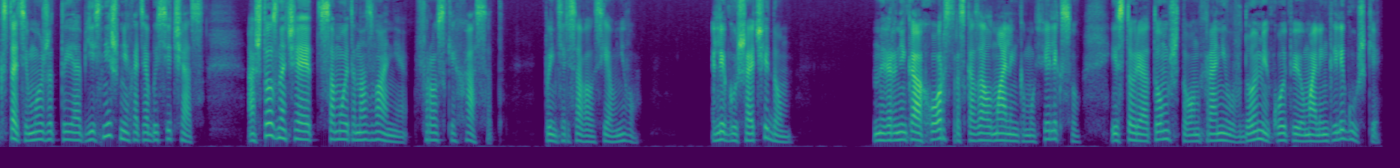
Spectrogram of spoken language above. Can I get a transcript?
«Кстати, может, ты объяснишь мне хотя бы сейчас, — «А что означает само это название «Фроски Хассет»?» — поинтересовалась я у него. «Лягушачий дом». Наверняка Хорст рассказал маленькому Феликсу историю о том, что он хранил в доме копию маленькой лягушки,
